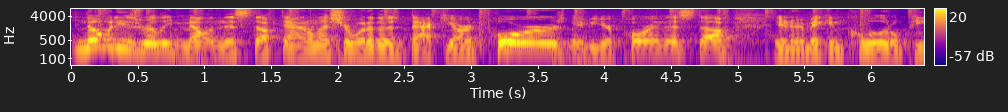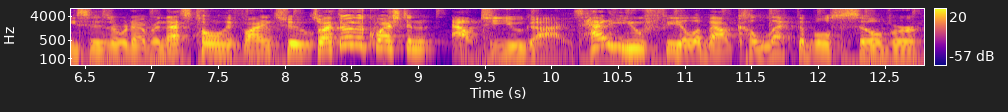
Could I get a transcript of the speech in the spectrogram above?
nobody's really melting this stuff down unless you're one of those backyard pourers. Maybe you're pouring this stuff, you know, making cool little pieces or whatever, and that's totally fine too. So I throw the question out to you guys. How do you feel about collectible silver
